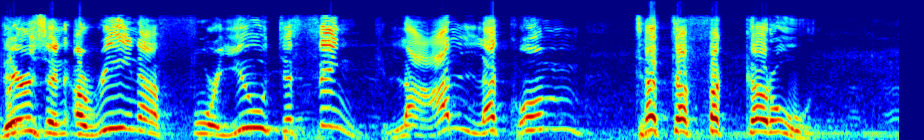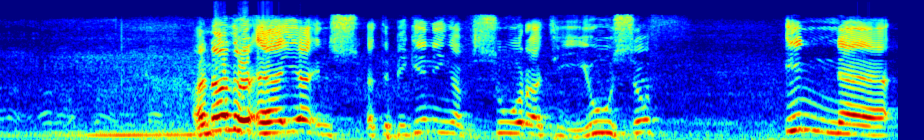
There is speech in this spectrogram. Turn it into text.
there's an arena for you to think. لَعَلَّكُمْ تَتَفَكَّرُونَ Another ayah in, at the beginning of Surah Yusuf, إنا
